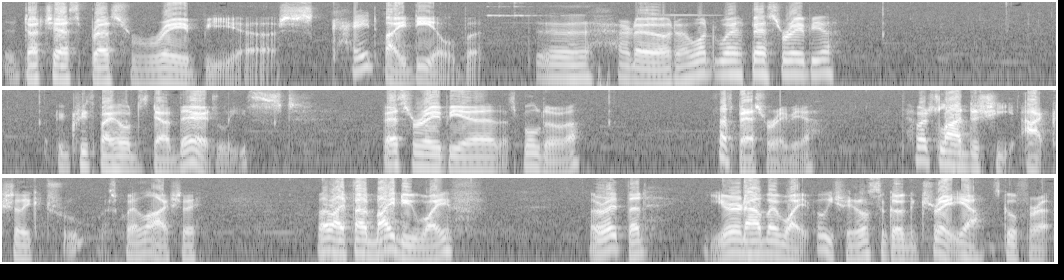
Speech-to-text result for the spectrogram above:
Duchess Bessarabia. She's kind of ideal, but uh, I don't know. Do I want Bessarabia? Increase my homes down there at least. Bessarabia. That's Moldova. That's Bessarabia. How much land does she actually control? That's quite a lot, actually. Well, I found my new wife. Alright then. You're now my wife. Oh, she's also going to trade. Yeah, let's go for it.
